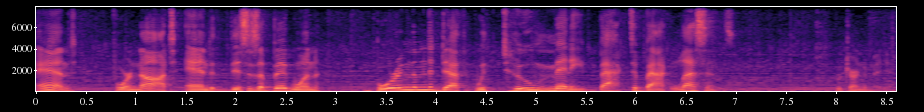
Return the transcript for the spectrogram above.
and for not, and this is a big one, boring them to death with too many back-to-back -back lessons. Return to Minion.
